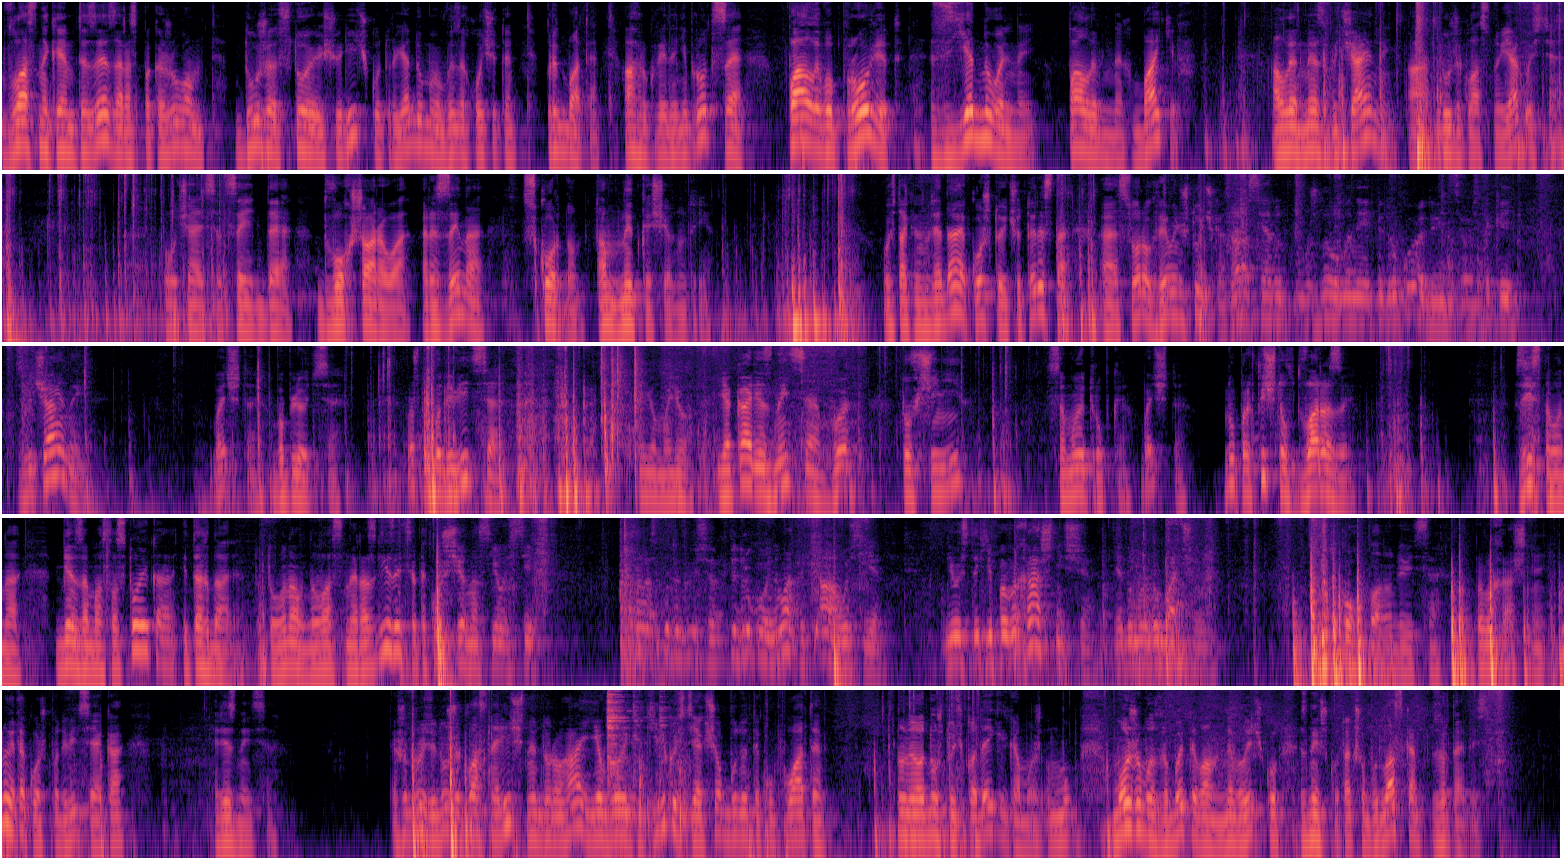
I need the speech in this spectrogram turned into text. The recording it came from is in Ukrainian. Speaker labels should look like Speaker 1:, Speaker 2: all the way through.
Speaker 1: Власники МТЗ зараз покажу вам дуже стоящу річ, яку я думаю, ви захочете придбати. Агрокраїна Дніпро це паливопровід з'єднувальний паливних баків, але не звичайний, а дуже класної якості. Получається, це йде двохшарова резина з кордом. Там нитка ще внутрі. Ось так він виглядає, коштує 440 гривень штучка. Зараз я тут, можливо, в мене є під рукою, дивіться, ось такий звичайний. Бачите, в обльотці. Просто подивіться, йо-моє, яка різниця в товщині самої трубки. Бачите? Ну, практично в два рази. Звісно, вона бензомаслостойка і так далі. Тобто вона на вас не розлізеться. Також ще в нас є ось ці. Зараз подивлюся, під рукою нема такі. А, ось є. І ось такі ПВХшні ще. Я думаю, ви бачили. Ось такого плану, дивіться. ПВХшні. Ну і також подивіться, яка різниця. Так що, друзі, дуже класна річ, недорога, є в великій кількості. Якщо будете купувати ну, не одну штучку, а декілька, можемо зробити вам невеличку знижку. Так що, будь ласка, звертайтесь.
